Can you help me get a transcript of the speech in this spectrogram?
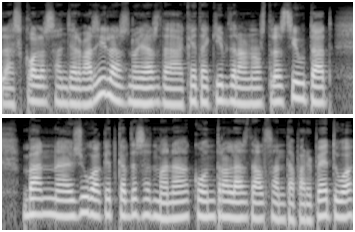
l'Escola Sant Gervasi, les noies d'aquest equip de la nostra ciutat van eh, jugar aquest cap de setmana contra les del Santa Perpètua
